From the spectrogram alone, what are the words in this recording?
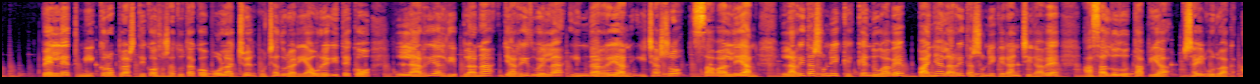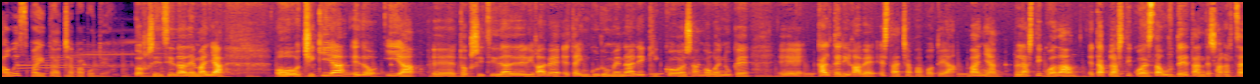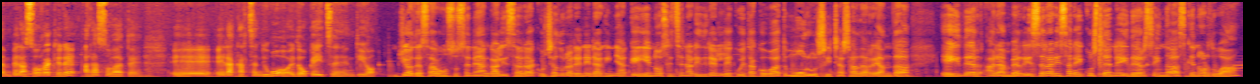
pellet mikroplastiko osatutako bolatxoen kutsadurari aurre egiteko larrialdi plana jarri duela indarrean itsaso zabalean. Larritasunik kendu gabe, baina larritasunik erantzi gabe azaldu du Tapia sailburuak. Hau ez baita txapapotea. Toxizidade maila o txikia edo ia e, toksizidaderi gabe eta ingurumenarekiko esango genuke e, kalteri gabe ez da txapapotea. Baina plastikoa da eta plastikoa ez da urteetan desagertzen, beraz horrek ere arazo bat e, erakartzen digu edo gehitzen dio. Jo dezagun zuzenean Galizara kutsaduraren eragina gehien ozitzen ari diren lekuetako bat muruz itxasadarrean da, Eider Aranberri, zerrari zara ikusten Eider zein da azken ordua?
